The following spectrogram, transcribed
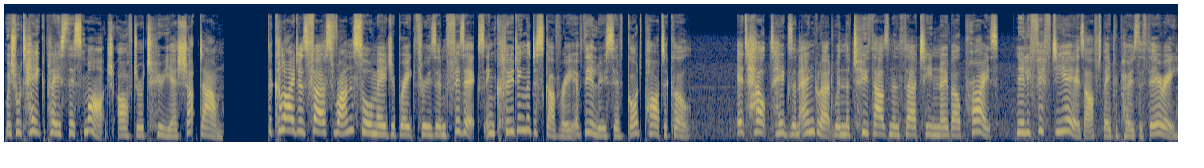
which will take place this March after a two year shutdown. The Collider's first run saw major breakthroughs in physics, including the discovery of the elusive God particle. It helped Higgs and Englert win the 2013 Nobel Prize, nearly 50 years after they proposed the theory.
